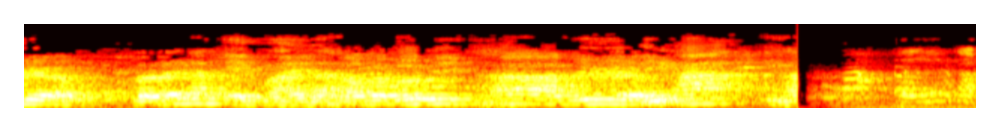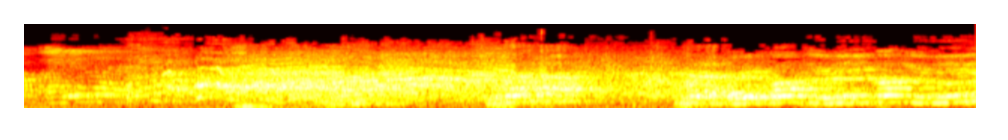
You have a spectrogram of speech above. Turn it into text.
เรื่อง เราได้นางเอกใหม่แล้วเรามาลุ้นอีกห้าเรื่องอีกฮะอีกฮะจะรีบกลับไปได้เลยเฮ้ยกล้องอยู่นี่กล้องอยู่นี่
